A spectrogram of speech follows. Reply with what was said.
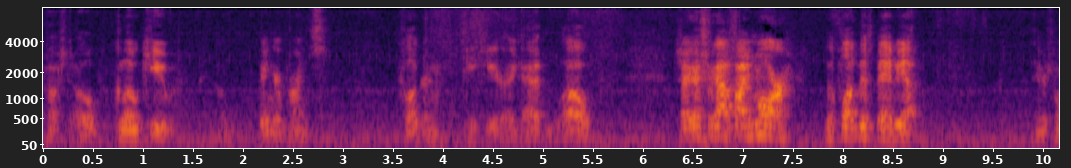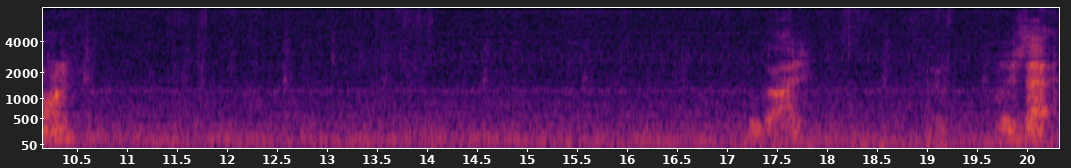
Post. Oh, glow cube. Oh, fingerprints. Plug into here, I guess. Whoa. So I guess we gotta find more. We'll plug this baby up. There's one. Oh god. What is that?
